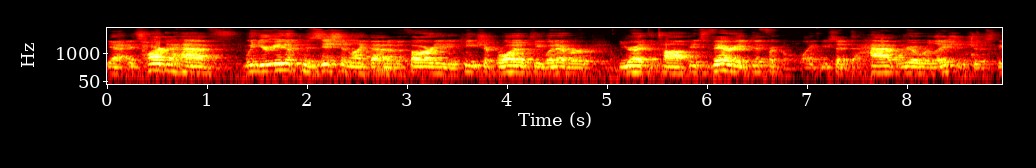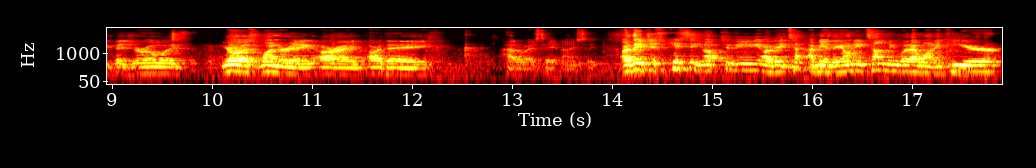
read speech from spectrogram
Yeah, it's hard to have when you're in a position like that of authority and kingship, royalty, whatever. You're at the top. It's very difficult, like you said, to have real relationships because you're always you're always wondering. All right, are they? How do I say it nicely? Are they just kissing up to me? Are they? T- I mean, are they only telling me what I want to hear?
